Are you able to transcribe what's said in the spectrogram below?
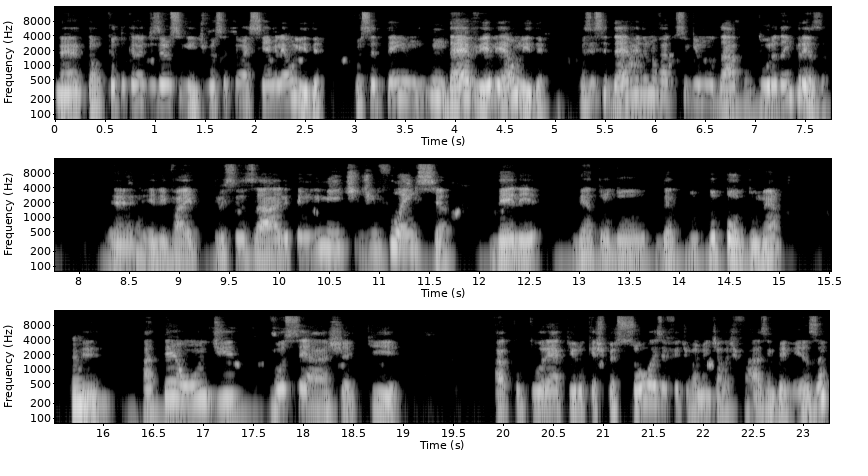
Né? Então, o que eu estou querendo dizer é o seguinte: você tem um SM, ele é um líder. Você tem um dev, ele é um líder. Mas esse dev ele não vai conseguir mudar a cultura da empresa. É, ele vai precisar, ele tem um limite de influência dele dentro do, dentro do, do todo, né? Uhum. É, até onde você acha que a cultura é aquilo que as pessoas efetivamente elas fazem, beleza?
